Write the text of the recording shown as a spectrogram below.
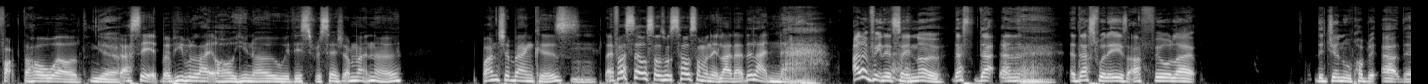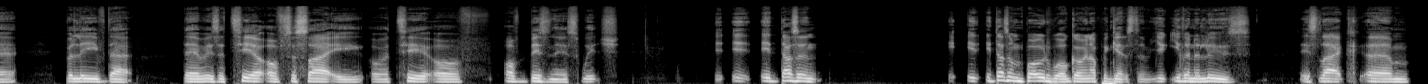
fucked the whole world. Yeah. That's it. But people are like, oh, you know, with this recession, I'm like, no. Bunch of bankers. Mm-hmm. Like if I sell sell someone it like that, they're like, nah. I don't think they'd say no. That's that, and that's what it is. I feel like the general public out there believe that there is a tier of society or a tier of of business which it it, it doesn't it, it doesn't bode well going up against them. You, you're going to lose. It's like um,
